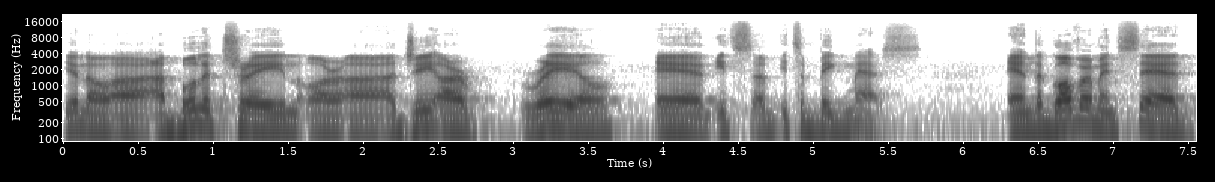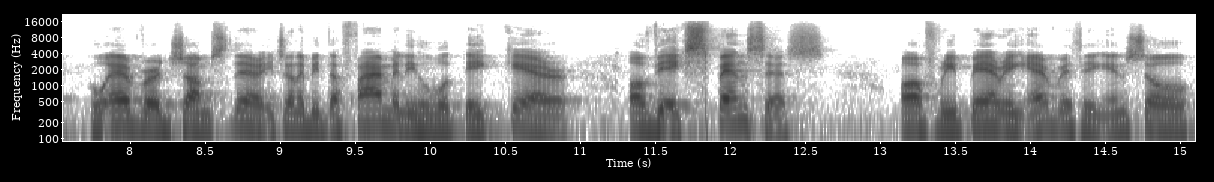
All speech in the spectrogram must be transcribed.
you know, a, a bullet train or a, JR rail and it's a, it's a big mess. And the government said whoever jumps there, it's going to be the family who will take care of the expenses of repairing everything. And so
